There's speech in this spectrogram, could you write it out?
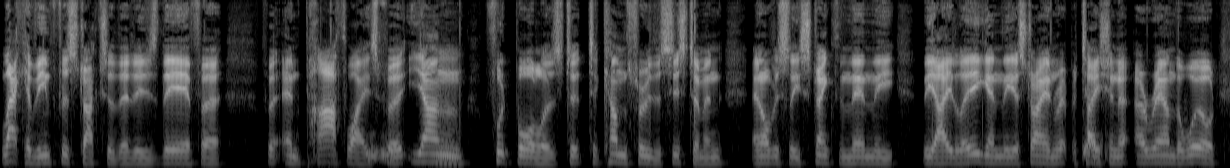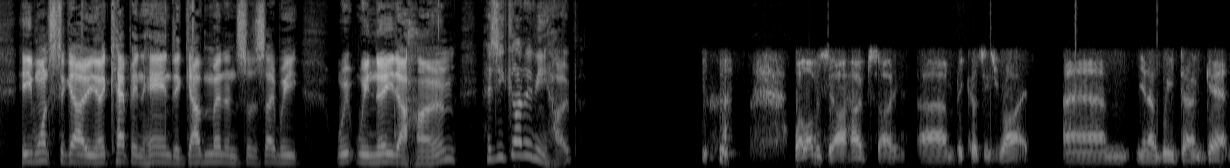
lack of infrastructure that is there for, for and pathways for young mm. footballers to, to come through the system and, and obviously strengthen then the, the A League and the Australian reputation yeah. around the world. He wants to go, you know, cap in hand to government and sort of say we, we, we need a home. Has he got any hope? well, obviously, I hope so um, because he's right. Um, you know, we don't get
